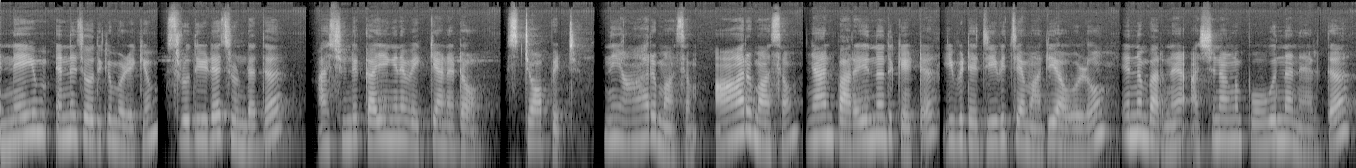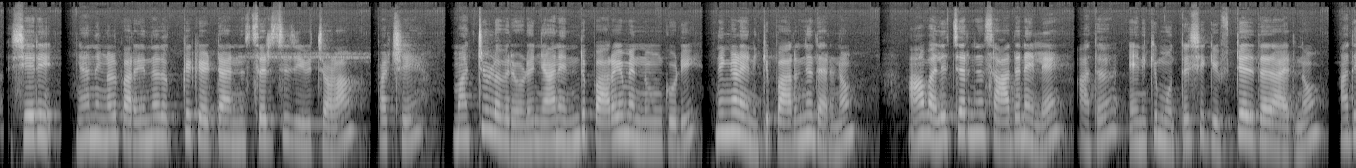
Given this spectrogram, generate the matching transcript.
എന്നെയും എന്ന് ചോദിക്കുമ്പോഴേക്കും ശ്രുതിയുടെ ചുണ്ടത്ത് അശ്വിന്റെ കൈ ഇങ്ങനെ വെക്കുകയാണ് കേട്ടോ സ്റ്റോപ്പ് ഇറ്റ് നീ ആറ് മാസം ആറ് മാസം ഞാൻ പറയുന്നത് കേട്ട് ഇവിടെ ജീവിച്ചേ മതിയാവുള്ളൂ എന്നും പറഞ്ഞ് അശ്വിൻ അങ്ങ് പോകുന്ന നേരത്ത് ശരി ഞാൻ നിങ്ങൾ പറയുന്നതൊക്കെ കേട്ട് അനുസരിച്ച് ജീവിച്ചോളാം. പക്ഷേ മറ്റുള്ളവരോട് ഞാൻ എന്ത് പറയുമെന്നും കൂടി നിങ്ങൾ എനിക്ക് പറഞ്ഞു തരണം. ആ വലിച്ചെറിഞ്ഞ സാധനമില്ലേ അത് എനിക്ക് മുത്തശ്ശി ഗിഫ്റ്റ് ചെയ്തതായിരുന്നു. അത്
